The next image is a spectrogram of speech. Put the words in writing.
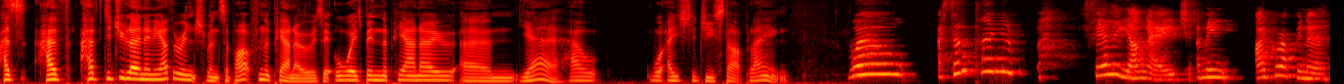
has have have did you learn any other instruments apart from the piano? Has it always been the piano? Um, yeah. How? What age did you start playing? Well, I started playing at a fairly young age. I mean, I grew up in a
